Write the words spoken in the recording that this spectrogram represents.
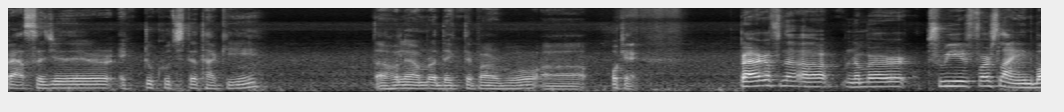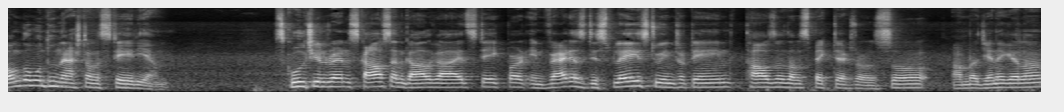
প্যাসেজের একটু খুঁজতে থাকি, তাহলে আমরা দেখতে পারব ওকে প্যারাগ্রাফ নাম্বার থ্রির first line in Bangabandhu national stadium School children, scouts, and Girl Guides take part in various displays to entertain thousands of spectators. So, আমরা জেনে গেলাম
